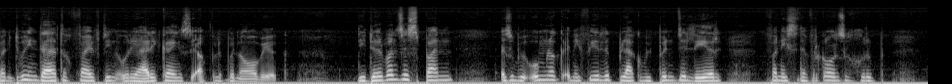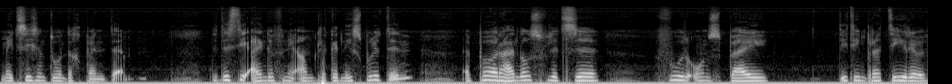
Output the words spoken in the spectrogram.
van 32-15 oor die Hurricanes die afgelopen naweek. Die Durbanse span is op die oomlik in die vierde plek op die punte leer van die Sint-Afrikaanse groep met 26 punte. Dit is die einde van die amtelike Nesbulletin. Een paar handelsflitse voer ons by die temperatuur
